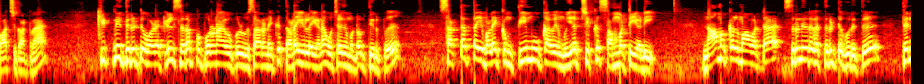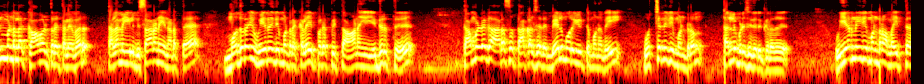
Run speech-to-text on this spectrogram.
வாட்ச் காட்டுறேன். கிட்னி திருட்டு வழக்கில் சிறப்பு புலனாய்வு குழு விசாரணைக்கு தடை இல்லை என உச்சநீதிமன்றம் தீர்ப்பு. சட்டத்தை வளைக்கும் திமுகவின் முயற்சிக்கு சம்மட்டி அடி நாமக்கல் மாவட்ட சிறுநீரக திருட்டு குறித்து தென்மண்டல காவல்துறை தலைவர் தலைமையில் விசாரணை நடத்த மதுரை உயர்நீதிமன்ற கிளை பிறப்பித்த ஆணையை எதிர்த்து தமிழக அரசு தாக்கல் செய்த மேல்முறையீட்டு மனுவை உச்சநீதிமன்றம் தள்ளுபடி செய்திருக்கிறது. உயர்நீதிமன்றம் அமைத்த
